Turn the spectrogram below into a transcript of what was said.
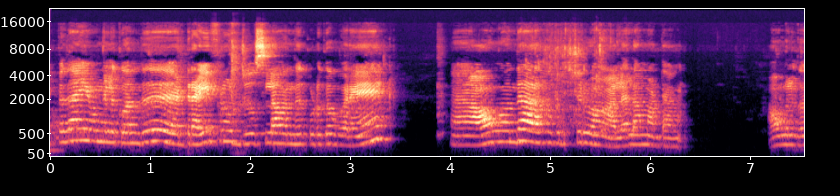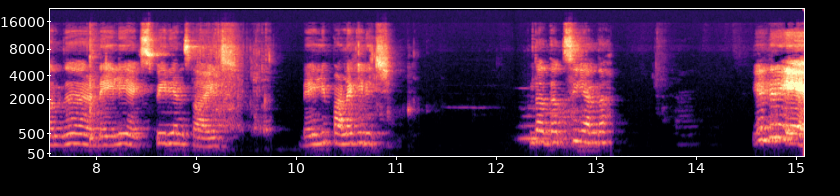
இப்போதான் இவங்களுக்கு வந்து ட்ரை ஃப்ரூட் ஜூஸ்லாம் வந்து கொடுக்க போகிறேன் அவங்க வந்து அழகாக குடிச்சிருவாங்க அழலாம் மாட்டாங்க. அவங்களுக்கு வந்து டெய்லி எக்ஸ்பீரியன்ஸ் ஆயிடுச்சு. டெய்லி பழகிடுச்சு இந்த தக்ஸி அந்த. எந்திரியே.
